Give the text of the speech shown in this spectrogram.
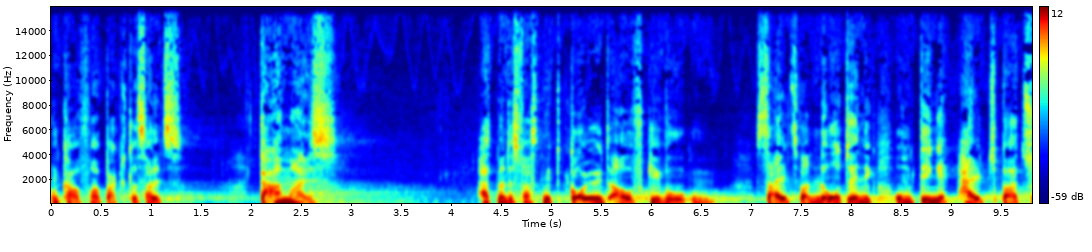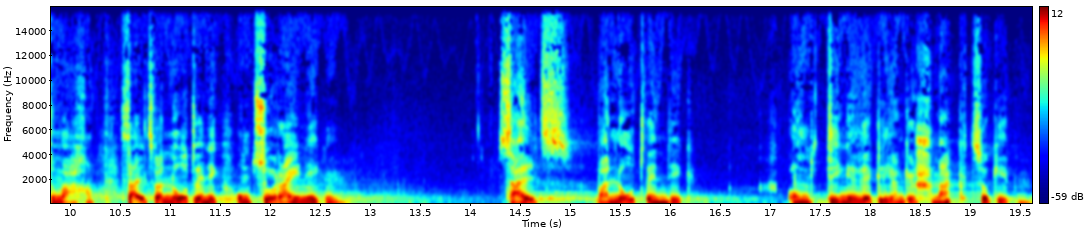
und kaufen ein Backtel Salz. Damals hat man das fast mit Gold aufgewogen. Salz war notwendig, um Dinge haltbar zu machen. Salz war notwendig, um zu reinigen. Salz war notwendig, um Dinge wirklich einen Geschmack zu geben.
